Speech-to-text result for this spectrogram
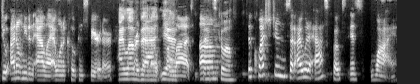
do I don't need an ally. I want a co-conspirator. I love that. that. Yeah. A lot. Um, That's cool. The questions that I would ask folks is why?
